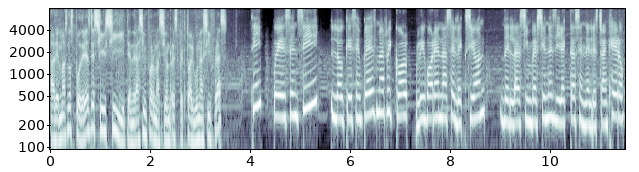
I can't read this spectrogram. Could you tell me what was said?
Además, ¿nos podrías decir si tendrás información respecto a algunas cifras? Sí, pues en sí, lo que se emplea es más rigor, rigor en la selección de las inversiones directas en el extranjero,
